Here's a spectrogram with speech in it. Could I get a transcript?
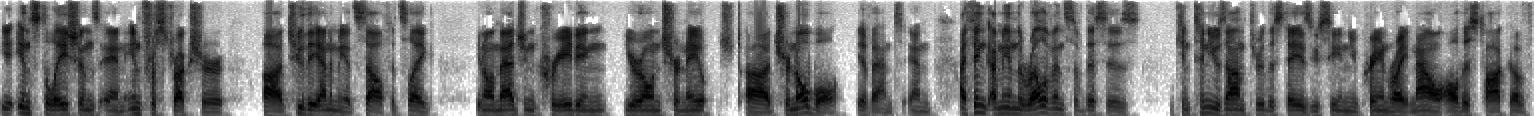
installations and infrastructure uh, to the enemy itself. It's like you know, imagine creating your own Chernobyl, uh, Chernobyl event. And I think, I mean, the relevance of this is continues on through this day, as you see in Ukraine right now. All this talk of,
